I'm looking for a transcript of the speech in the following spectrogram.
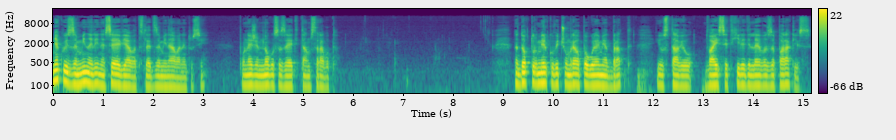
Някои заминали не се явяват след заминаването си, понеже много са заети там с работа. На доктор Миркович умрял по-големият брат и оставил 20 000 лева за параклис,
